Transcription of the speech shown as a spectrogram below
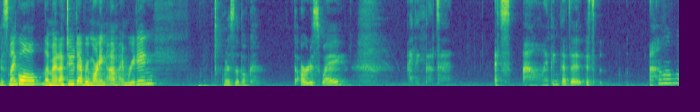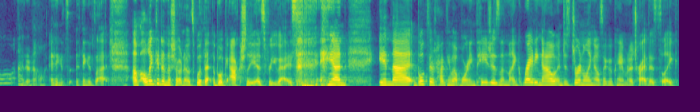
is my goal. I might not do it every morning. Um, I'm reading, what is the book? The Artist's Way. I think that's it. It's, oh, I think that's it. It's Oh, I don't know. I think it's I think it's that. Um, I'll link it in the show notes what the book actually is for you guys. and in that book, they're talking about morning pages and like writing out and just journaling. I was like, okay, I'm gonna try this to like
